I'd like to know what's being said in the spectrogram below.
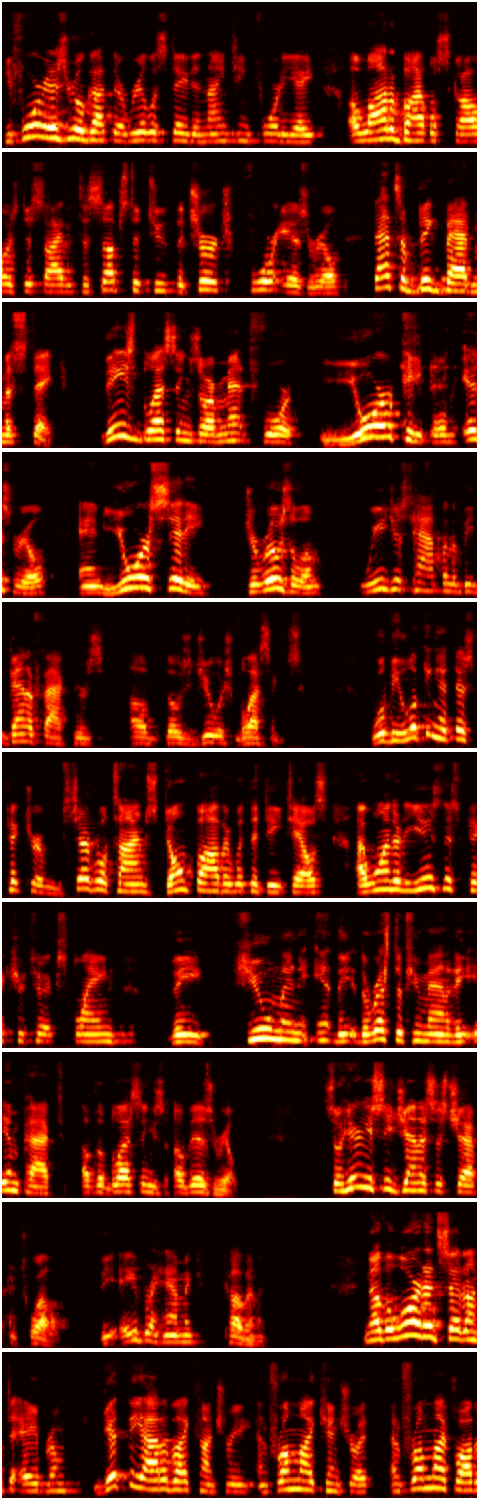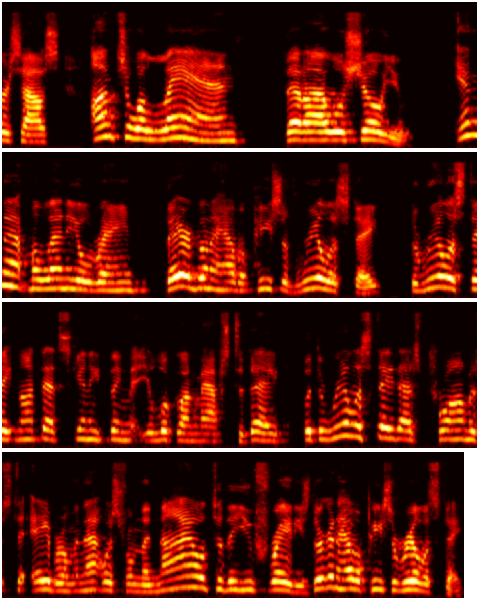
Before Israel got their real estate in 1948, a lot of Bible scholars decided to substitute the church for Israel. That's a big, bad mistake. These blessings are meant for your people, Israel, and your city, Jerusalem, we just happen to be benefactors of those Jewish blessings. We'll be looking at this picture several times. Don't bother with the details. I wanted to use this picture to explain the human, the, the rest of humanity impact of the blessings of Israel. So here you see Genesis chapter 12, the Abrahamic covenant. Now the Lord had said unto Abram, Get thee out of thy country, and from thy kindred, and from thy father's house, unto a land that I will show you. In that millennial reign, they are going to have a piece of real estate. The real estate, not that skinny thing that you look on maps today, but the real estate as promised to Abram, and that was from the Nile to the Euphrates. They're going to have a piece of real estate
